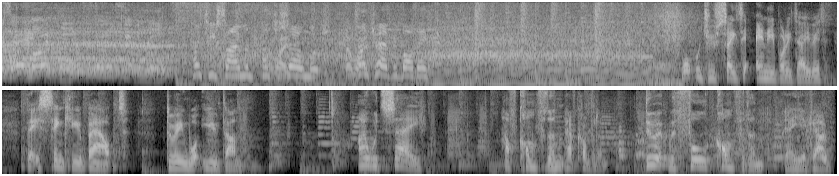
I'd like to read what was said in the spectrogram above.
Is it my fault? I didn't set the rules. thank you, Simon. Thank you worry. so much. Don't worry. Thank you, everybody. What would you say to anybody, David, that is thinking about doing what you've done? I would say, have confidence. Have confidence. Do it with full confidence. There you go.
